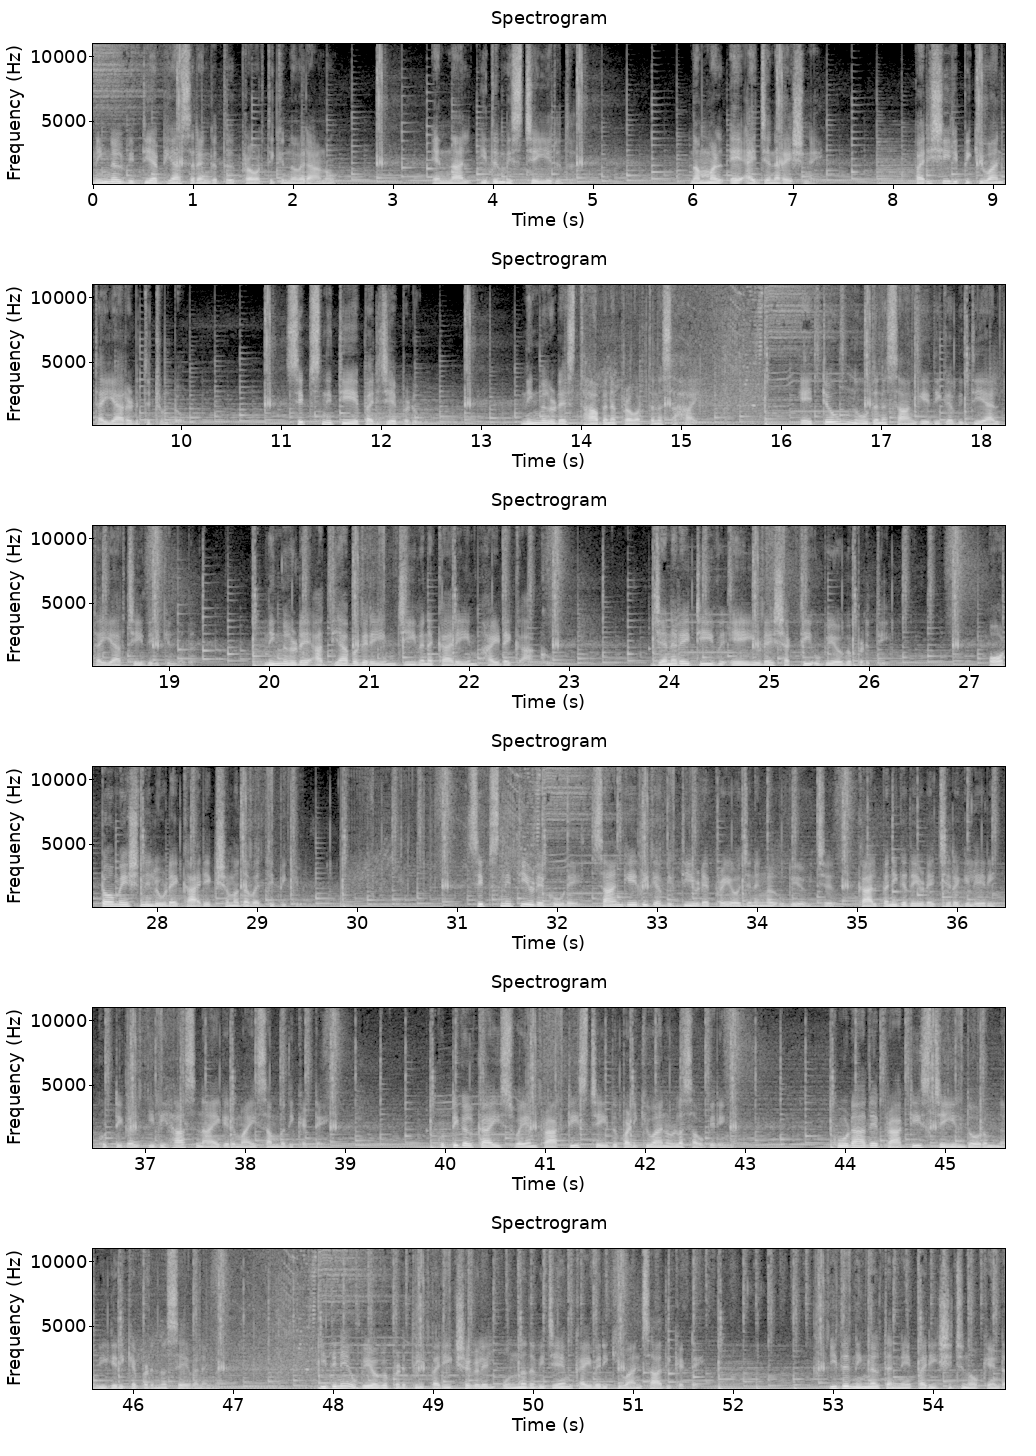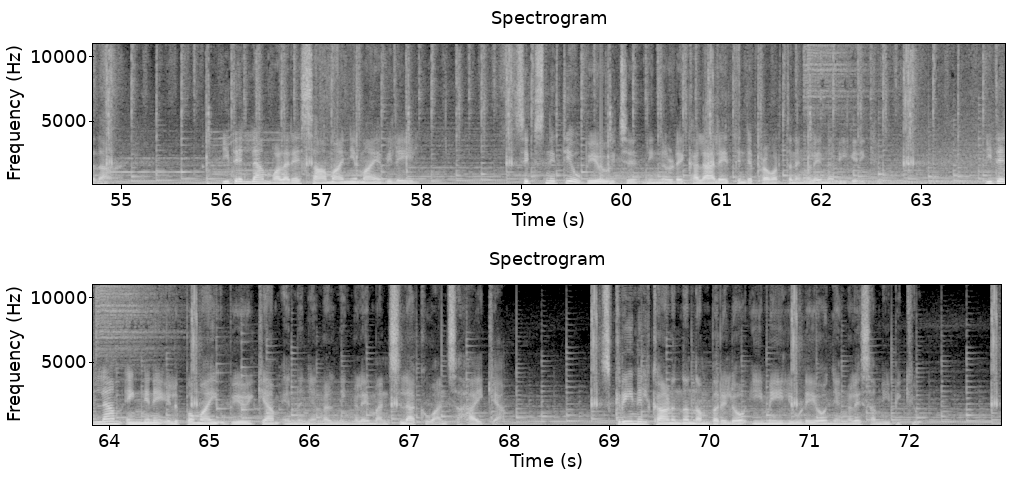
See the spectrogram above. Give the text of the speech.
നിങ്ങൾ വിദ്യാഭ്യാസ രംഗത്ത് പ്രവർത്തിക്കുന്നവരാണോ? എന്നാൽ ഇത് മിസ് ചെയ്യരുത്. നമ്മൾ എ ഐ ജനറേഷനെ പരിശീലിപ്പിക്കുവാൻ തയ്യാറെടുത്തിട്ടുണ്ടോ? സിപ്സ് നിത്യയെ പരിചയപ്പെടൂ. നിങ്ങളുടെ സ്ഥാപന പ്രവർത്തന സഹായി. ഏറ്റവും നൂതന സാങ്കേതിക വിദ്യയാൽ തയ്യാർ ചെയ്തിരിക്കുന്നത് നിങ്ങളുടെ അധ്യാപകരെയും ജീവനക്കാരെയും ഹൈടെക് ആക്കൂ. ജനറേറ്റീവ് എയുടെ ശക്തി ഉപയോഗപ്പെടുത്തി. ഓട്ടോമേഷനിലൂടെ കാര്യക്ഷമത വർദ്ധിപ്പിക്കൂ. സിപ്സ് നിത്യയുടെ കൂടെ സാങ്കേതിക വിദ്യയുടെ പ്രയോജനങ്ങൾ ഉപയോഗിച്ച് കാൽപ്പനികതയുടെ ചിറകിലേറി കുട്ടികൾ ഇതിഹാസ നായകരുമായി സംവദിക്കട്ടെ. കുട്ടികൾക്കായി സ്വയം പ്രാക്ടീസ് ചെയ്ത് പഠിക്കുവാനുള്ള സൗകര്യങ്ങൾ. കൂടാതെ പ്രാക്ടീസ് ചെയ്യുന്തോറും നവീകരിക്കപ്പെടുന്ന സേവനങ്ങൾ. ഇതിനെ ഉപയോഗപ്പെടുത്തി പരീക്ഷകളിൽ ഉന്നത വിജയം കൈവരിക്കുവാൻ സാധിക്കട്ടെ. ഇത് നിങ്ങൾ തന്നെ പരീക്ഷിച്ചു നോക്കേണ്ടതാണ്. ഇതെല്ലാം വളരെ സാമാന്യമായ വിലയിൽ സിപ്സ് നിത്യ ഉപയോഗിച്ച് നിങ്ങളുടെ കലാലയത്തിന്റെ പ്രവർത്തനങ്ങളെ നവീകരിക്കൂ. ഇതെല്ലാം എങ്ങനെ എളുപ്പമായി ഉപയോഗിക്കാം എന്ന് ഞങ്ങൾ നിങ്ങളെ മനസ്സിലാക്കുവാൻ സഹായിക്കാം. സ്ക്രീനിൽ കാണുന്ന നമ്പറിലോ ഇമെയിലിലൂടെയോ ഞങ്ങളെ സമീപിക്കൂ.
